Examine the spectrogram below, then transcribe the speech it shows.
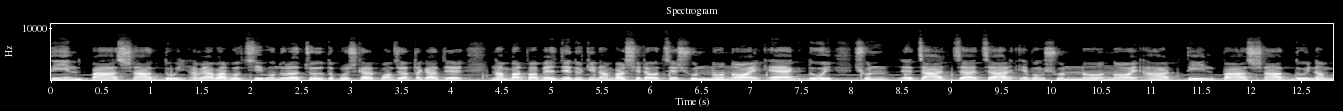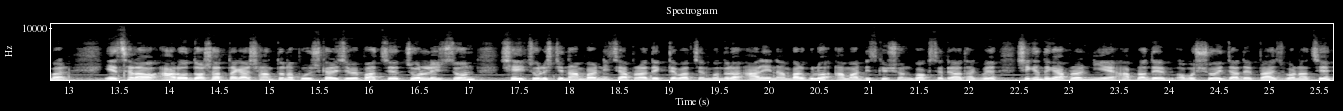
তিন পাঁচ সাত দুই। আমি আবার বলছি বন্ধুরা, চতুর্থ পুরস্কার পঞ্চাশ হাজার টাকা যে নাম্বার পাবে, যে দুটি নাম্বার, সেটা হচ্ছে শূন্য নয় এক দুই, শূন্য চার চার চার এবং শূন্য নয় আট তিন পাঁচ সাত দুই নাম্বার। এছাড়াও আরও দশ হাজার টাকা সান্ত্বনা পুরস্কার হিসেবে পাচ্ছে চল্লিশ জন। সেই চল্লিশটি নাম্বার নিচে আপনারা দেখতে পাচ্ছেন বন্ধুরা, আর এই নাম্বারগুলো আমার ডিসক্রিপশন বক্সে দেওয়া থাকবে। সেখান থেকে আপনারা নিয়ে আপনাদের অবশ্যই যাদের প্রাইজ বন আছে,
